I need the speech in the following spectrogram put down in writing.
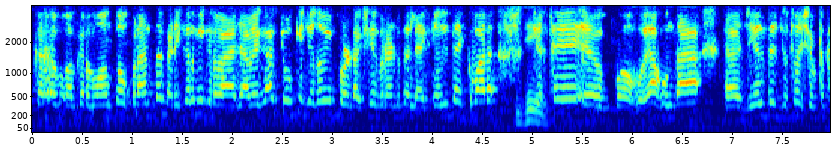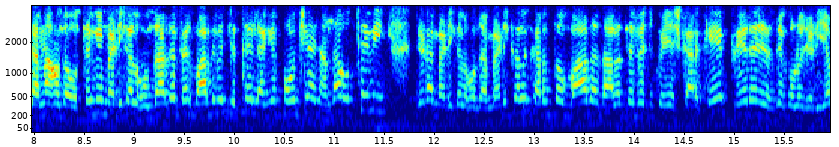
ਕਰਵਾਉਣ ਤੋਂ ਉਪਰੰਤ ਮੈਡੀਕਲ ਵੀ ਕਰਵਾਇਆ ਜਾਵੇਗਾ ਕਿਉਂਕਿ ਜਦੋਂ ਵੀ ਪ੍ਰੋਡਕਸ਼ਨ ਵਾਰੰਟ ਤੇ ਲੈ ਕੇ ਆਉਂਦੀ ਤਾਂ ਇੱਕ ਵਾਰ। ਜਿੱਥੇ ਹੋਇਆ ਹੁੰਦਾ ਜੇਲ੍ਹ ਤੇ ਜਿੱਥੋਂ ਸ਼ਿਫਟ ਕਰਨਾ ਹੁੰਦਾ ਉੱਥੇ ਵੀ ਮੈਡੀਕਲ ਹੁੰਦਾ ਤੇ ਫਿਰ ਬਾਅਦ ਵਿੱਚ ਜਿੱਥੇ ਲੈ ਕੇ ਪਹੁੰਚਿਆ ਜਾਂਦਾ ਉੱਥੇ ਵੀ ਜਿਹੜਾ ਮੈਡੀਕਲ ਹੁੰਦਾ। ਮੈਡੀਕਲ ਕਰਨ ਤੋਂ ਬਾਅਦ ਅਦਾਲਤ ਦੇ ਵਿੱਚ ਪੇਸ਼ ਕਰਕੇ ਫਿਰ ਇਸ ਦੇ ਕੋਲੋਂ ਜਿਹੜੀ ਆ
